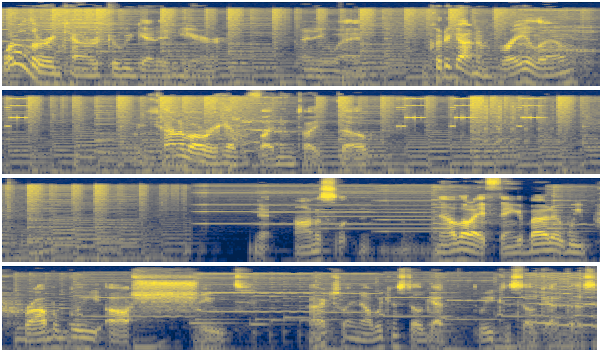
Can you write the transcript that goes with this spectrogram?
What other encounter could we get in here? Anyway, we could have gotten a Breloom. We kind of already have a fighting type, though. Yeah, honestly, now that I think about it, we probably... Oh, shoot. Actually, no, we can still get... We can still get this.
